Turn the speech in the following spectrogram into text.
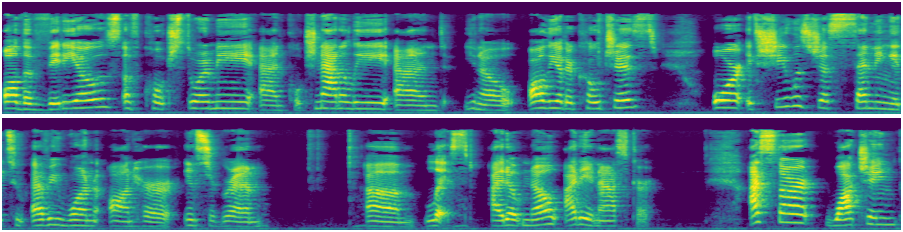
all the videos of Coach Stormy and Coach Natalie and, you know, all the other coaches, or if she was just sending it to everyone on her Instagram um, list. I don't know. I didn't ask her. I start watching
